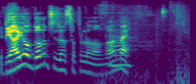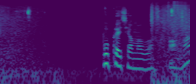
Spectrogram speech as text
Bir ay oldu oğlum sezon sıfırlan normal. Evet. Bu peç ama bu. Ama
